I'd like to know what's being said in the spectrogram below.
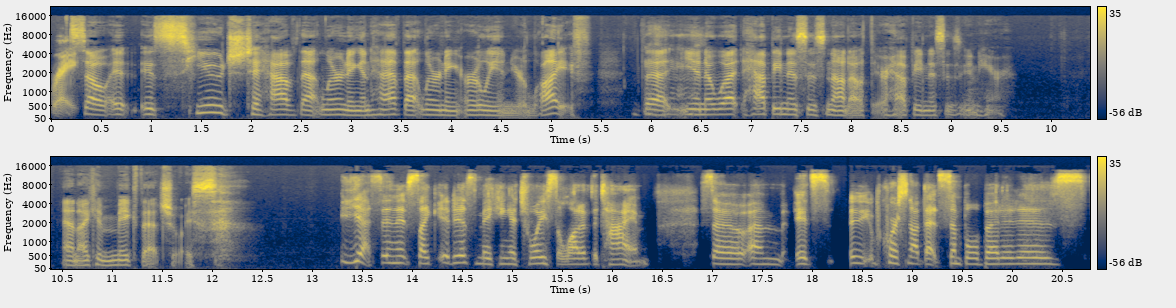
right. so it, it's huge to have that learning and have that learning early in your life that mm-hmm. you know what? Happiness is not out there. Happiness is in here. And i can make that choice. Yes and it's like it is making a choice a lot of the time so um, it's of course not that simple, but it is.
